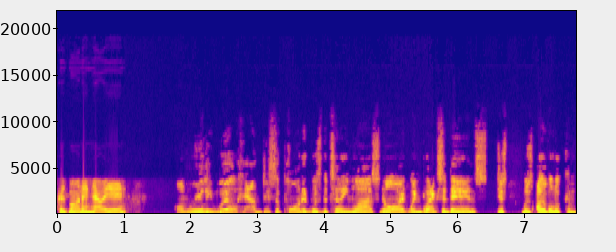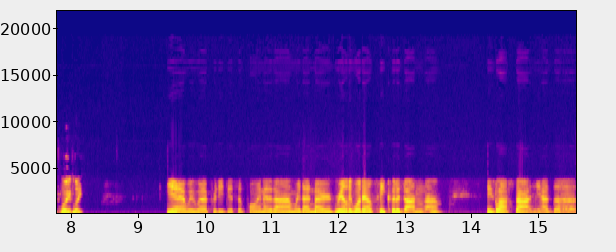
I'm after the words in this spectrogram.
Good morning. How are you? I'm really well. How disappointed was the team last night when Black Sedans just was overlooked completely? Yeah, we were pretty disappointed. Um, we don't know really what else he could have done. Um, his last start, he had the,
